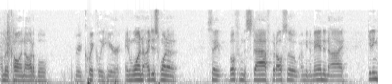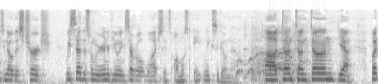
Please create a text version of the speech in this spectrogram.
I'm going to call an audible very quickly here. And one, I just want to say both from the staff, but also, I mean, Amanda and I, getting to know this church. We said this when we were interviewing several. Well, actually, it's almost eight weeks ago now. Uh, dun dun dun. Yeah, but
